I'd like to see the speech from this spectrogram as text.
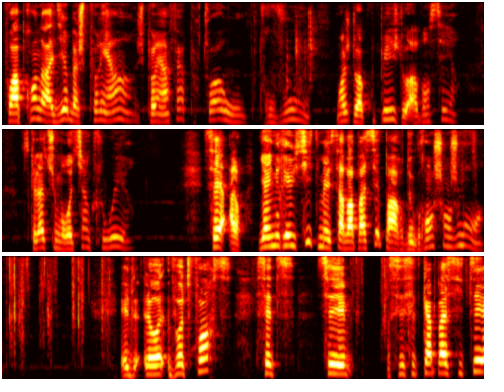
Il faut apprendre à dire bah, je peux rien, je peux rien faire pour toi ou pour vous. Moi, je dois couper, je dois avancer. Hein. Parce que là, tu me retiens cloué. Hein. Alors, il y a une réussite, mais ça va passer par de grands changements. Hein. Et votre force, c'est, cette capacité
